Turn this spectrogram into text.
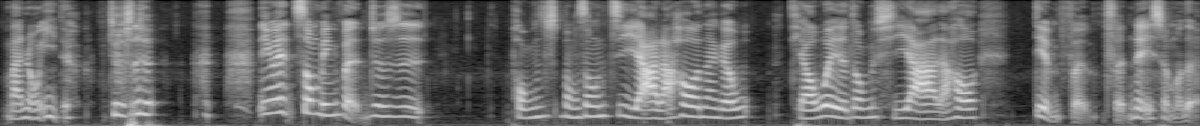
蛮容易的，就是因为松饼粉就是蓬蓬松剂啊，然后那个。调味的东西啊，然后淀粉、粉类什么的，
